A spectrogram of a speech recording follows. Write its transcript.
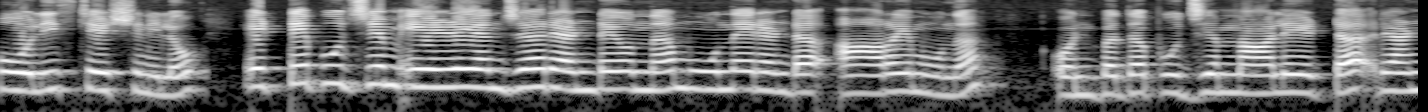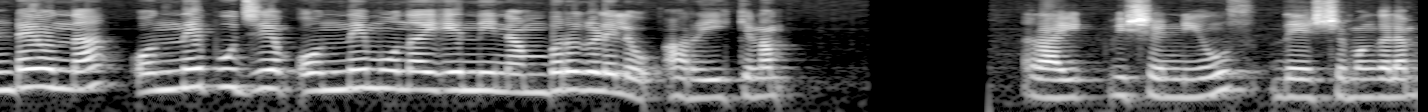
പോലീസ് സ്റ്റേഷനിലോ എട്ട് പൂജ്യം ഏഴ് അഞ്ച് രണ്ട് ഒന്ന് മൂന്ന് രണ്ട് ആറ് മൂന്ന് ഒൻപത് പൂജ്യം നാല് എട്ട് രണ്ട് ഒന്ന് ഒന്ന് പൂജ്യം ഒന്ന് മൂന്ന് എന്നീ നമ്പറുകളിലോ അറിയിക്കണം. Right vision news Desamangalam.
